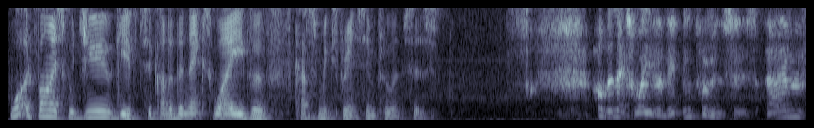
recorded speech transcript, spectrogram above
what advice would you give to kind of the next wave of customer experience influencers? Oh the next wave of influencers. Um,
